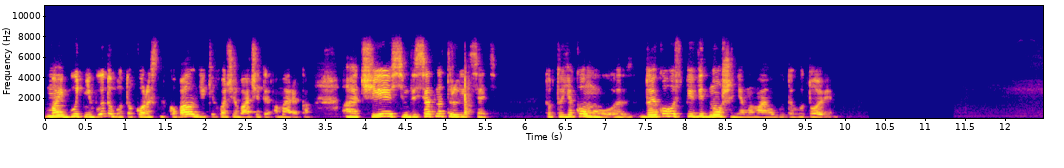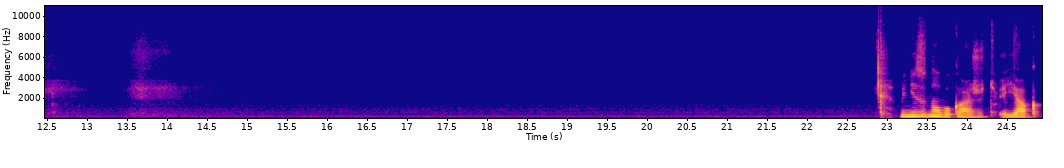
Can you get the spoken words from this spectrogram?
майбутній видобуток корисних кобалин, які хоче бачити Америка, чи 70 на 30? Тобто, якому, е, до якого співвідношення ми маємо бути готові? Мені знову кажуть, як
